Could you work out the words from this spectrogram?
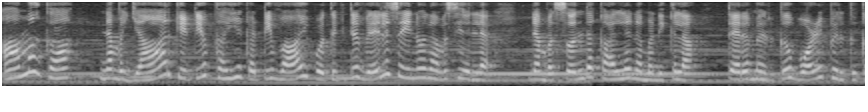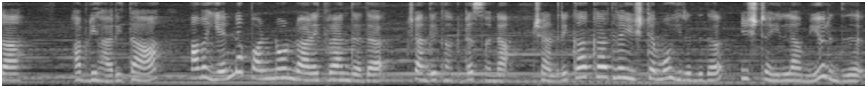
ஆமாக்கா நம்ம யார்கிட்டயும் கையை கட்டி வாய் பொத்திக்கிட்டு வேலை செய்யணும்னு அவசியம் இல்லை. நம்ம சொந்த காலில் நம்ம நிற்கலாம் திறமை இருக்கு உழைப்பு இருக்குக்கா. அப்படி ஹரிதா அவ என்ன பண்ணணும்னு நினைக்கிறான்றத சந்திரிகா கிட்ட சொன்னா. சந்திரிகாக்கு அதுல இஷ்டமும் இருந்தது இஷ்டம் இல்லாமையும் இருந்தது.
